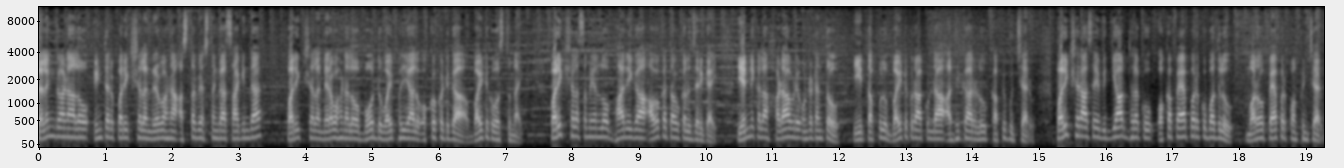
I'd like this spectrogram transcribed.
తెలంగాణలో ఇంటర్ పరీక్షల నిర్వహణ అస్తవ్యస్తంగా సాగిందా? పరీక్షల నిర్వహణలో బోర్డు వైఫల్యాలు ఒక్కొక్కటిగా బయటకు వస్తున్నాయి. పరీక్షల సమయంలో భారీగా అవకతవకలు జరిగాయి. ఎన్నికల హడావుడి ఉండటంతో ఈ తప్పులు బయటకు రాకుండా అధికారులు కప్పిపుచ్చారు. పరీక్ష రాసే విద్యార్థులకు ఒక పేపర్కు బదులు మరో పేపర్ పంపించారు.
